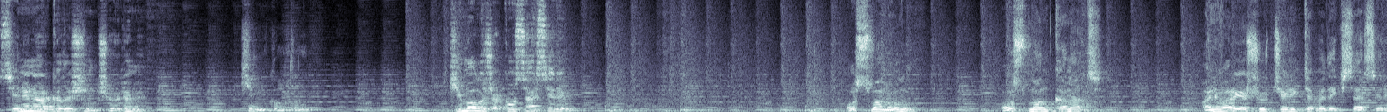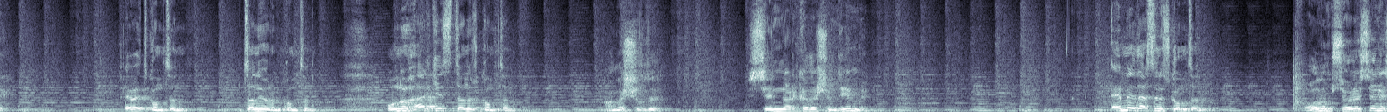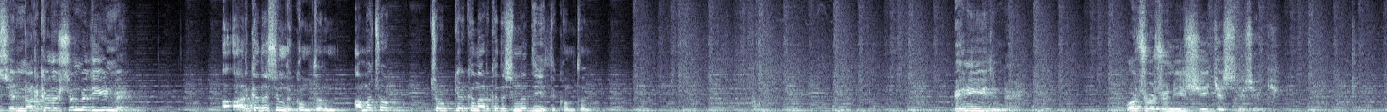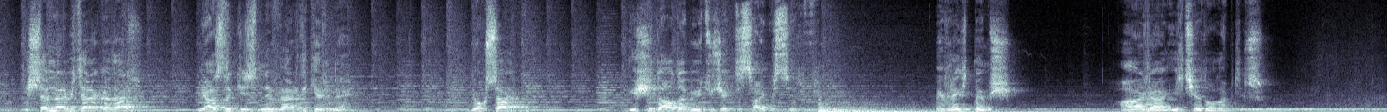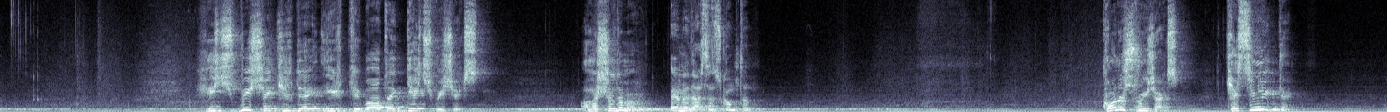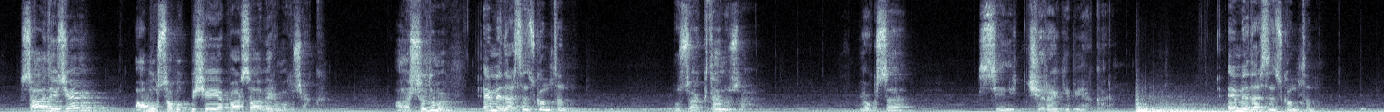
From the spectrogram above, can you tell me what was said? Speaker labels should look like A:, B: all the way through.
A: Senin arkadaşınmış öyle mi?
B: Kim komutanım?
A: Kim olacak o serseri? Osman oğlum. Osman Kanat. Hani var ya şu Çeliktepe'deki serseri.
B: Evet komutanım. Tanıyorum komutanım. Onu herkes tanır komutanım.
A: Anlaşıldı. Senin arkadaşın değil mi?
B: Emredersiniz komutanım.
A: Oğlum söylesene senin arkadaşın mı değil mi?
B: Arkadaşımdı komutanım ama çok çok yakın arkadaşım da değildi komutanım.
A: Beni iyi dinle. O çocuğun ilişiği kesilecek. İşlemler bitene kadar yazlık izni verdik eline. Yoksa işi daha da büyütecekti saygısız herif. Evine gitmemiş. Hala ilçede olabilir. Hiçbir şekilde irtibata geçmeyeceksin. Anlaşıldı mı?
B: Emredersiniz komutanım.
A: Konuşmayacaksın. Kesinlikle. Sadece abuk sabuk bir şey yaparsa haberim olacak. Anlaşıldı mı?
B: Emredersiniz komutanım.
A: Uzaktan uzağa. Yoksa seni çıra gibi yakarım.
B: Emredersiniz komutanım.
